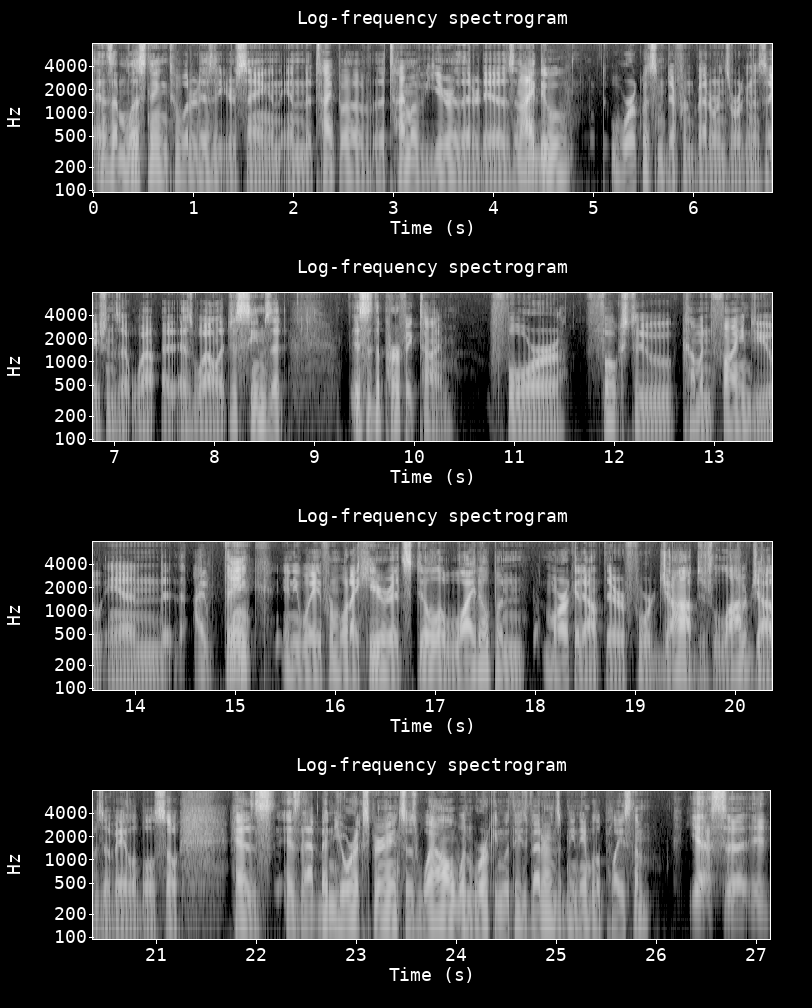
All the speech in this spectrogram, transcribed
as I'm listening to what it is that you're saying, and, and the type of the time of year that it is, and I do work with some different veterans organizations well, as well. It just seems that this is the perfect time for folks to come and find you. And I think, anyway, from what I hear, it's still a wide open market out there for jobs. There's a lot of jobs available. So, has has that been your experience as well when working with these veterans and being able to place them? Yes, uh, it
